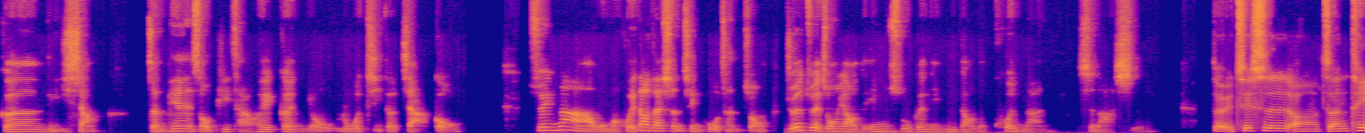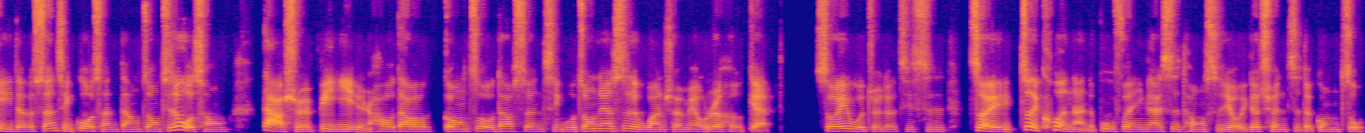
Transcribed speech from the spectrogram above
跟理想，整篇 SOP 才会更有逻辑的架构。所以，那我们回到在申请过程中，你觉得最重要的因素跟你遇到的困难是哪些？对，其实呃，整体的申请过程当中，其实我从大学毕业，然后到工作到申请，我中间是完全没有任何 gap。所以我觉得，其实最最困难的部分，应该是同时有一个全职的工作，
